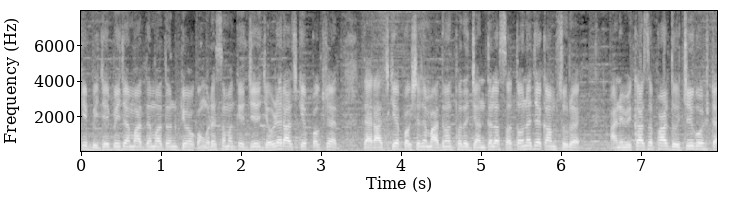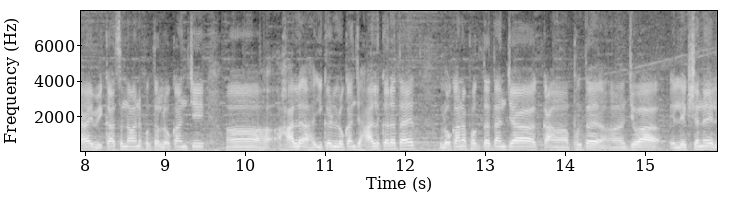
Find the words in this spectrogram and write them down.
की बी जे पीच्या माध्यमातून किंवा काँग्रेसच्या मागे जे जेवढे राजकीय पक्ष आहेत त्या राजकीय पक्षाच्या माध्यमातून फक्त जनतेला सतवण्याचे काम सुरू आहे. आणि विकास फार दुसरी गोष्ट आहे. विकास नावाने फक्त लोकांची हाल इकडे लोकांचे हाल करत आहेत. लोकांना फक्त त्यांच्या का फक्त जेव्हा इलेक्शन येईल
